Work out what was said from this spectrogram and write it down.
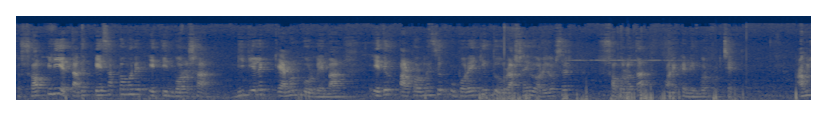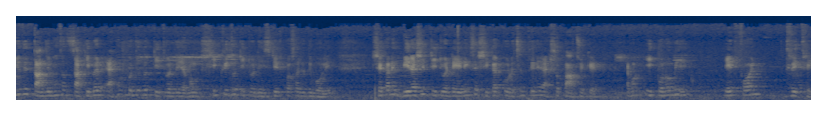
তো সব মিলিয়ে তাদের পেস আক্রমণের এই তিন বড় ভরসা বিপিএলে কেমন করবে বা এদের পারফরমেন্সের উপরেই কিন্তু রাজশাহী ওয়ারিয়র্সের সফলতা অনেকটা নির্ভর করছে। আমি যদি তানজিম হাসান সাকিবের এখন পর্যন্ত টি টোয়েন্টি এবং স্বীকৃত টি টোয়েন্টি হিস্ট্রির কথা যদি বলি, সেখানে বিরাশি টি টোয়েন্টি ইনিংসে স্বীকার করেছেন তিনি একশো পাঁচ উইকেট এবং economy eight point three three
